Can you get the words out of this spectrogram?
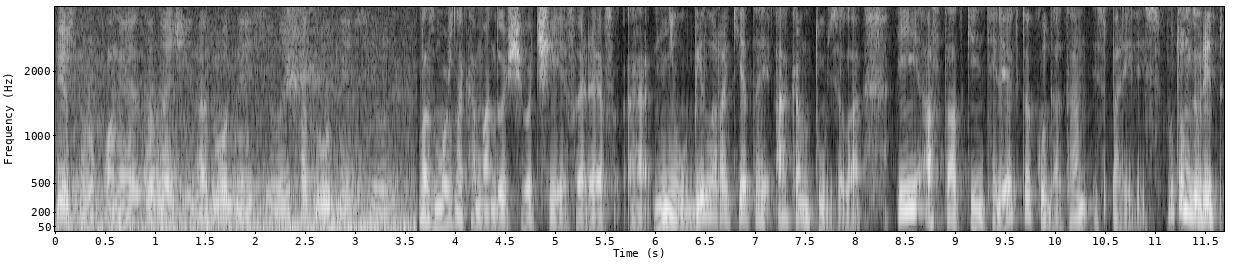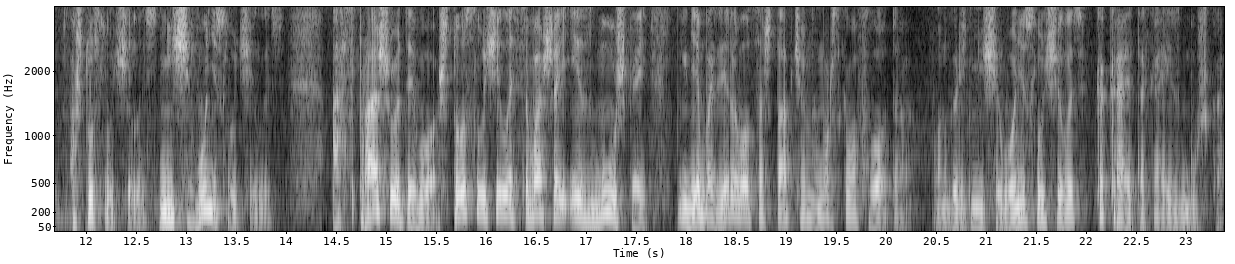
успешно выполняет задачи и надводные силы, и подводные силы. Возможно, командующего ЧФ РФ э, не убила ракетой, а контузила. И остатки интеллекта куда-то испарились. Вот он говорит, а что случилось? Ничего не случилось. А спрашивают его, что случилось с вашей избушкой, где базировался штаб Черноморского флота. Он говорит, ничего не случилось. Какая такая избушка?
